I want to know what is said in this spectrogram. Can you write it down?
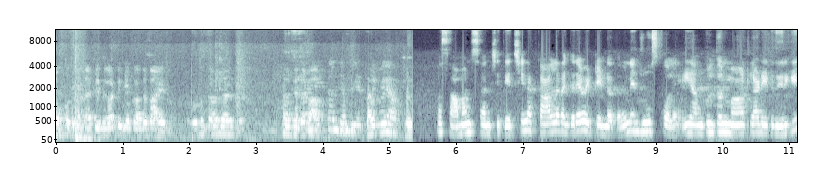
ఒక్కొక్కరు తగ్గింది కాబట్టి ఇంకొక అంతటా ఐదు రెండు మా సామాన్ సంచి తెచ్చి నా కాళ్ళ దగ్గరే పెట్టిండు అతను. నేను చూసుకోలే. ఈ అంకుల్తో మాట్లాడి ఇటు తిరిగి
